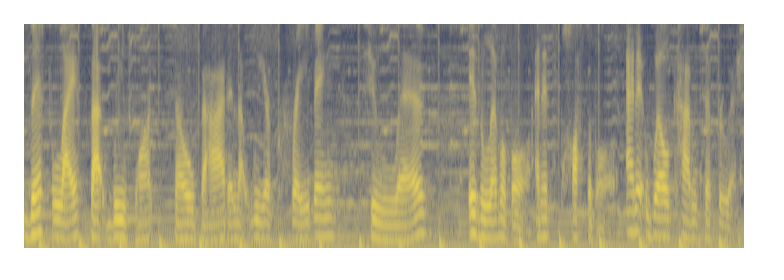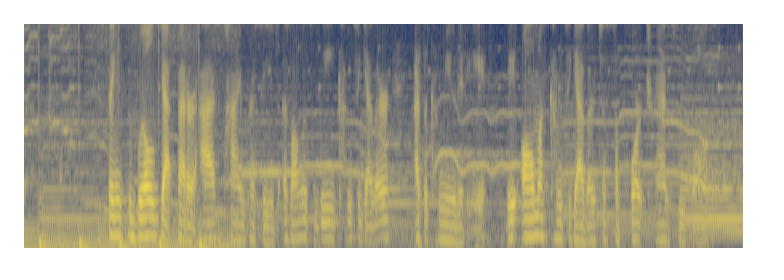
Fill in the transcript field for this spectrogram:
this life that we want so bad and that we are craving to live is livable and it's possible and it will come to fruition. Things will get better as time proceeds as long as we come together as a community. We all must come together to support trans people.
